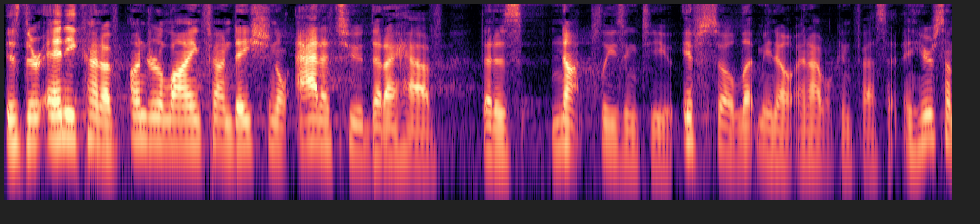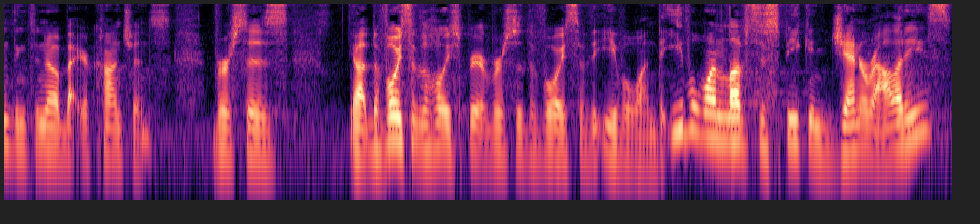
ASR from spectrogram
Is there any kind of underlying foundational attitude that I have that is not pleasing to you? If so, let me know and I will confess it. And here's something to know about your conscience versus you know, the voice of the Holy Spirit versus the voice of the evil one. The evil one loves to speak in generalities.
